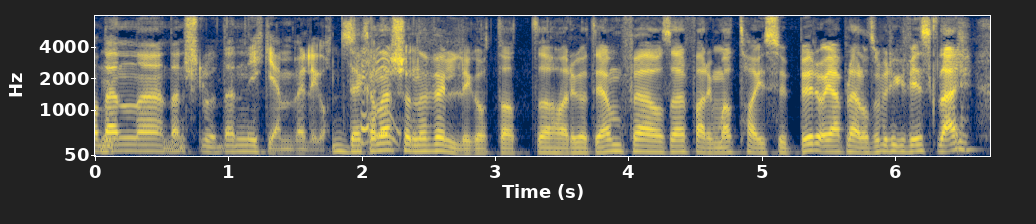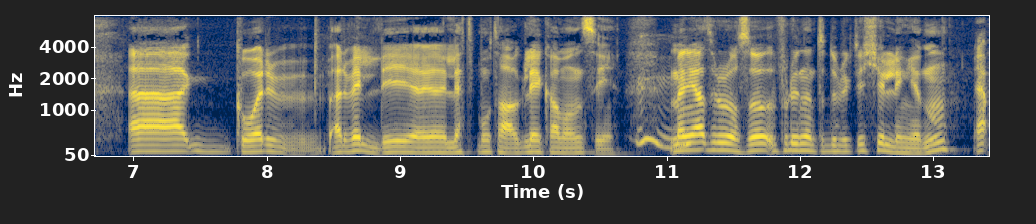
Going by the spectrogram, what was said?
og den, eh, den, slo, den gikk hjem veldig godt. Det kan jeg skjønne veldig godt at det har gått hjem, for jeg har også erfaring med at thaisupper, og jeg pleier også å bruke fisk der, eh, går, er veldig eh, lett mottagelig, kan man si. Men jeg tror også, for du nevnte at du brukte kylling i den, Ja.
